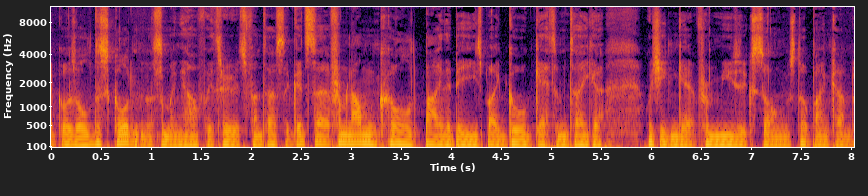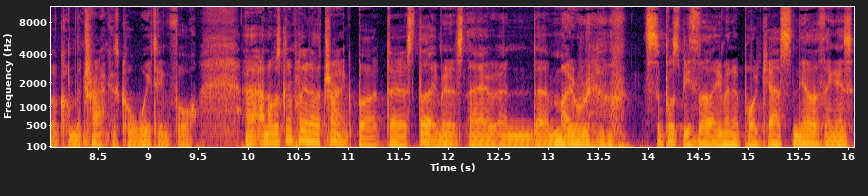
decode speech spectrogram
That goes. All discordant or something halfway through. It's fantastic. It's uh, from an album called By the Bees by Go Get 'em Tiger, which you can get from musicsongs.bandcamp.com. The track is called Waiting For. Uh, and I was going to play another track, but uh, it's 30 minutes now, and uh, my it's supposed to be a 30 minute podcast. And the other thing is,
